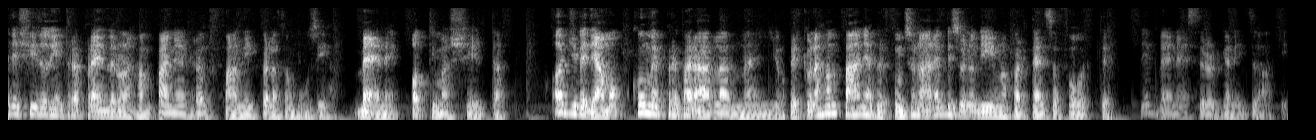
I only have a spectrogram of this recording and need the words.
deciso di intraprendere una campagna crowdfunding per la tua musica. Bene, ottima scelta. Oggi vediamo come prepararla al meglio, perché una campagna per funzionare ha bisogno di una partenza forte è bene essere organizzati.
